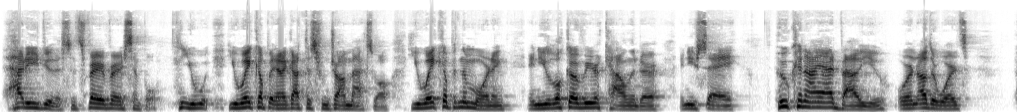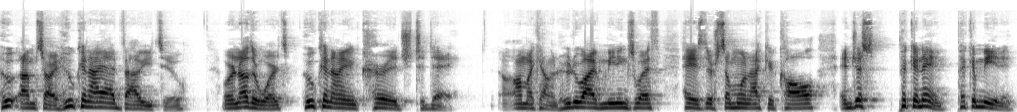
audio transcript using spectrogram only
How do you do this? It's very, very simple. You you wake up, and I got this from John Maxwell. You wake up in the morning and you look over your calendar and you say, "Who can I add value?" Or in other words, who I'm sorry, who can I add value to? Or in other words, who can I encourage today on my calendar? Who do I have meetings with? Hey, is there someone I could call? And just pick a name, pick a meeting,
